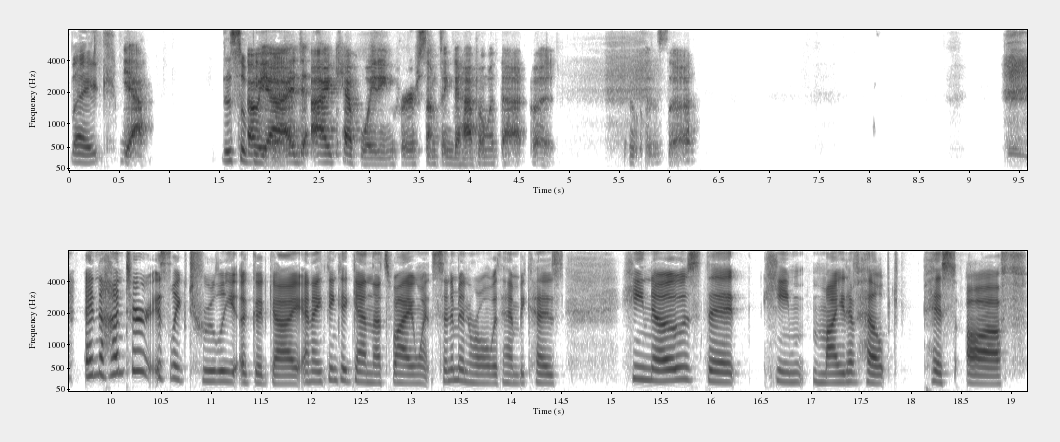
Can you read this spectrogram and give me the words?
Like, yeah. This will oh, yeah. I, I kept waiting for something to happen with that, but it was, uh, and Hunter is like truly a good guy. And I think, again, that's why I went cinnamon roll with him because he knows that he might have helped piss off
